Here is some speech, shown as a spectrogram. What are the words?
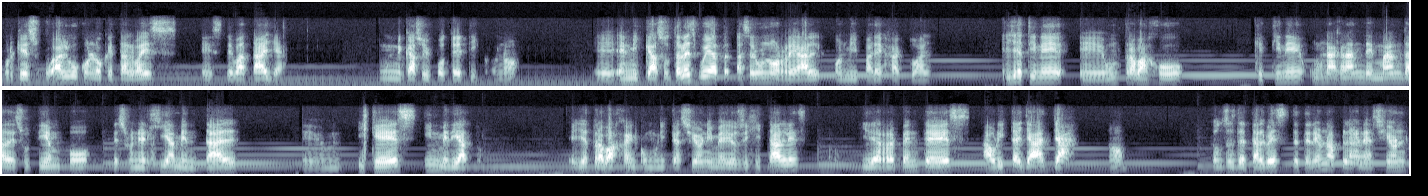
porque es algo con lo que tal vez este, batalla, un caso hipotético, ¿no? Eh, en mi caso, tal vez voy a hacer uno real con mi pareja actual. Ella tiene eh, un trabajo que tiene una gran demanda de su tiempo, de su energía mental em, y que es inmediato. Ella trabaja en comunicación y medios digitales y de repente es ahorita ya, ya, ¿no? Entonces, de tal vez de tener una planeación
